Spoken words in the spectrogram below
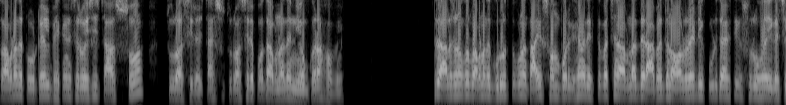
তো আপনাদের টোটাল ভ্যাকেন্সি রয়েছে চারশো চুরাশিটা চারশো চুরাশিটা পদে আপনাদের নিয়োগ করা হবে। আলোচনা করব আপনাদের গুরুত্বপূর্ণ তারিখ সম্পর্কে। এখানে দেখতে পাচ্ছেন আপনাদের আবেদন অলরেডি কুড়ি তারিখ থেকে শুরু হয়ে গেছে।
